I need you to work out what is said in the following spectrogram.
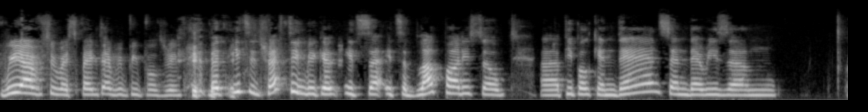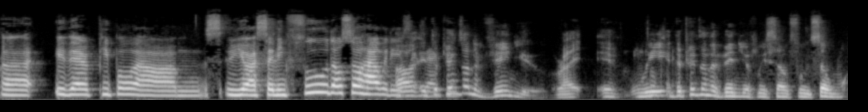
we have to respect every people's dream. But it's interesting because it's a, it's a block party, so uh, people can dance and there is um, uh, either people um, you are selling food also how it is uh, exactly? it depends on the venue right if we okay. it depends on the venue if we sell food so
